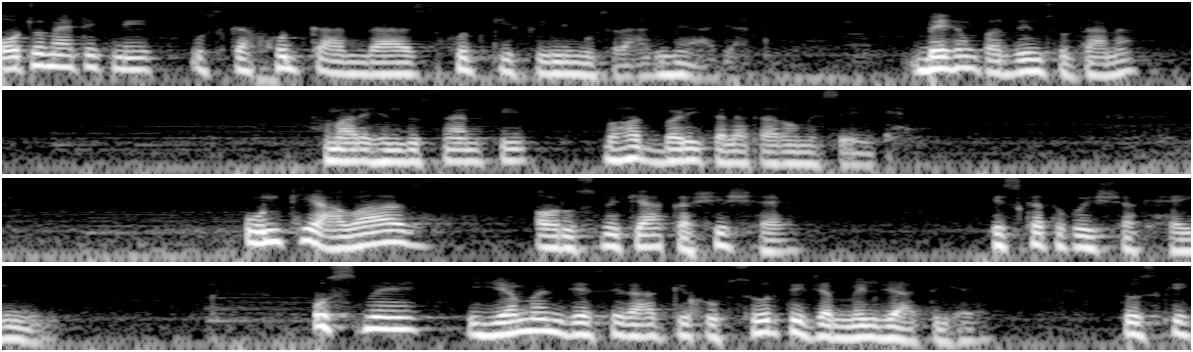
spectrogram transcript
ऑटोमेटिकली उसका खुद का अंदाज, खुद की फीलिंग उस राग में आ जाती है। बेगम परवीन सुल्ताना हमारे हिंदुस्तान की बहुत बड़ी कलाकारों में से एक है। उनकी आवाज़ और उसमें क्या कशिश है, इसका तो कोई शक है ही नहीं। उसमें यमन जैसे राग की खूबसूरती जब मिल जाती है तो उसकी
